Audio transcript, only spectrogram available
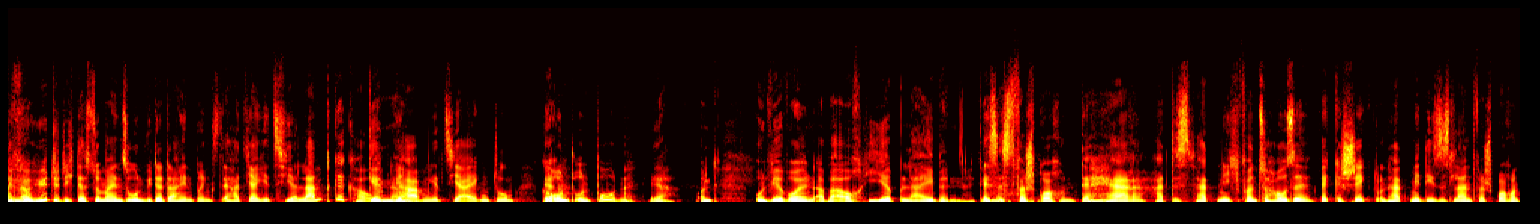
Dafür Genau. hüte dich, dass du meinen Sohn wieder dahin bringst. Er hat ja jetzt hier Land gekauft. Genau. Wir haben jetzt hier Eigentum, Ja. Grund und Boden. Ja. Und, und wir wollen aber auch hier bleiben. Es Genau. ist versprochen. Der Herr hat, es, hat mich von zu Hause weggeschickt und hat mir dieses Land versprochen.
